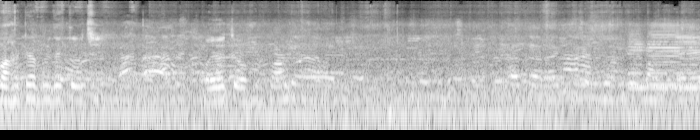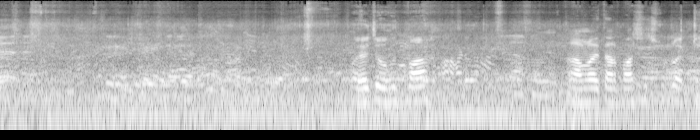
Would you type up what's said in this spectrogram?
পাহাড়টা আপনি দেখতে পাচ্ছেন। ওই হচ্ছে পাহাড়। হচ্ছে অহুদ পাহাড় আর আমরা তার পাশে ছোট একটা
